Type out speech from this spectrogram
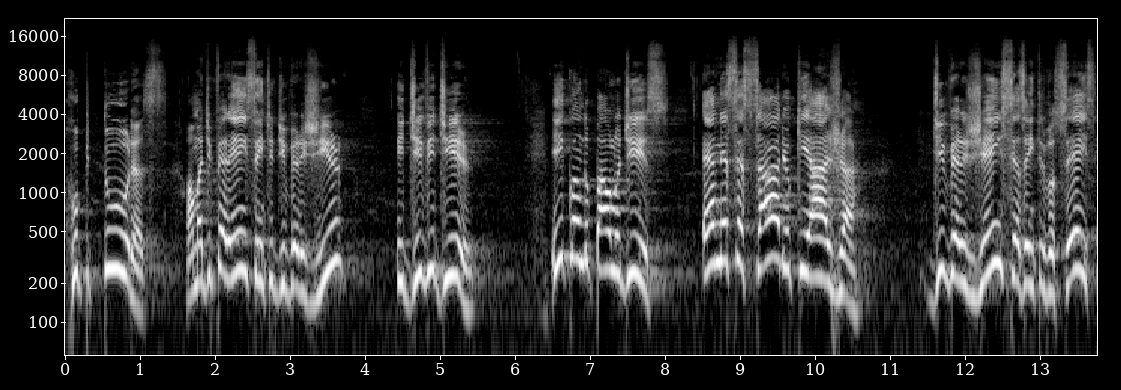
rupturas. Há uma diferença entre divergir e dividir. E quando Paulo diz, é necessário que haja divergências entre vocês,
